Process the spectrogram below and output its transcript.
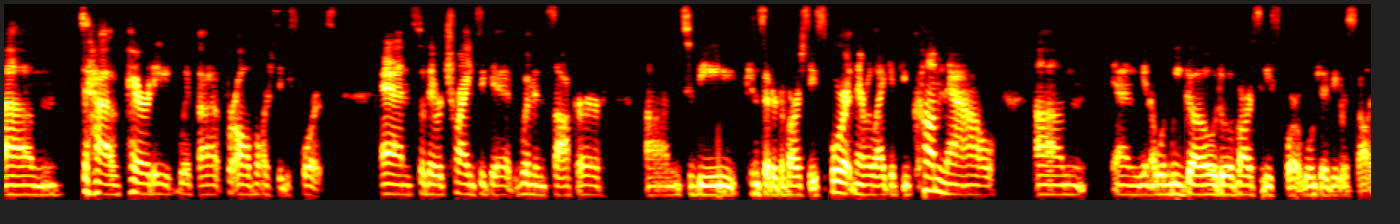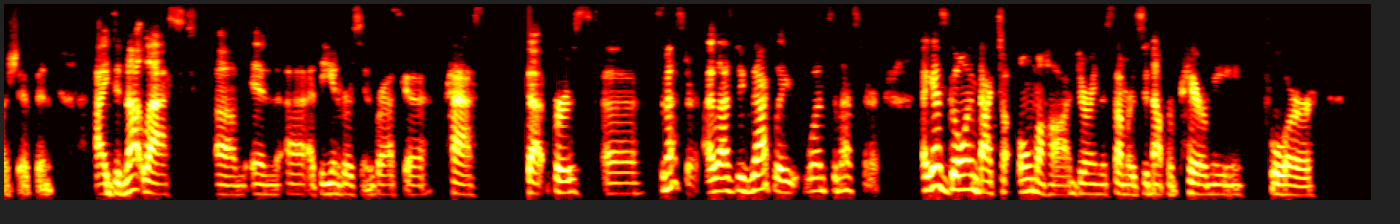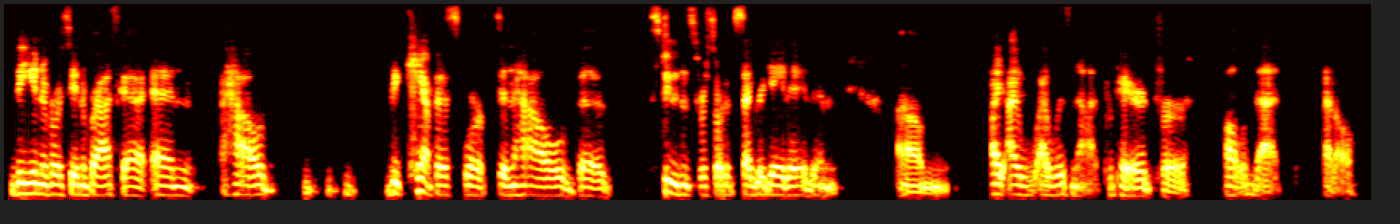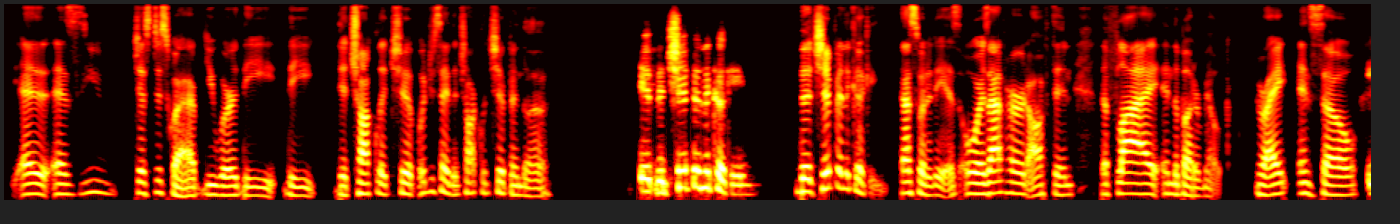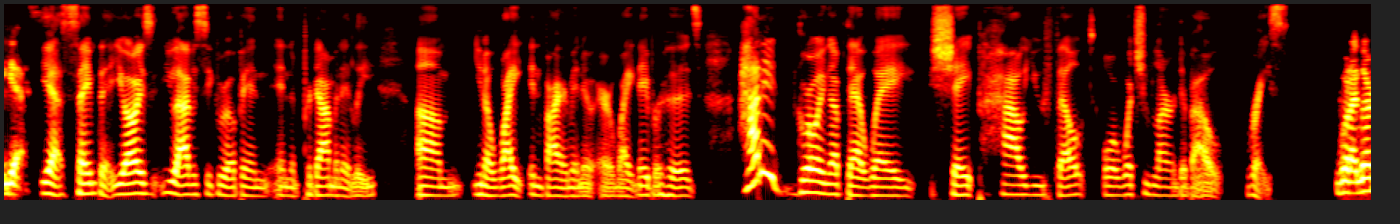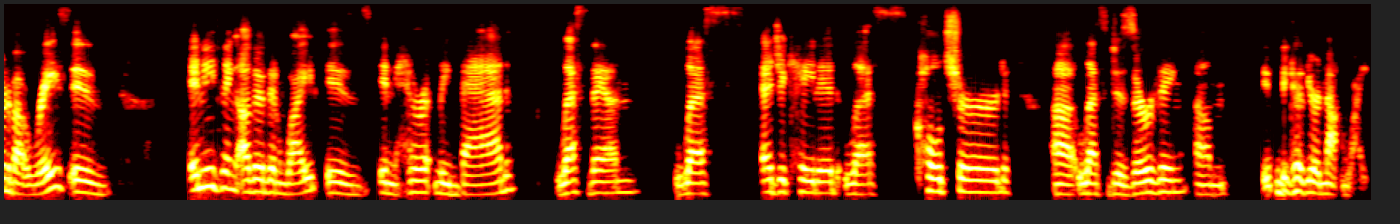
um, to have parity with uh, for all varsity sports. And so they were trying to get women's soccer um, to be considered a varsity sport. And they were like if you come now um, and you know, when we go to a varsity sport, we'll give you a scholarship. And I did not last um, in uh, at the University of Nebraska past that first uh, semester. I lasted exactly one semester. I guess going back to Omaha during the summers did not prepare me for the University of Nebraska and how the campus worked and how the students were sort of segregated and um, I, I, I was not prepared for all of that at all. As you just described, you were the the the chocolate chip. What'd you say? The chocolate chip and the it, the chip and the cookie. The chip and the cookie. That's what it is. Or as I've heard often, the fly and the buttermilk. Right. And so yes, yes, same thing. You always you obviously grew up in in a predominantly um, you know, white environment or, or white neighborhoods. How did growing up that way shape how you felt or what you learned about race? What I learned about race is anything other than white is inherently bad, less than, less educated, less cultured, uh, less deserving, um, because you're not white.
